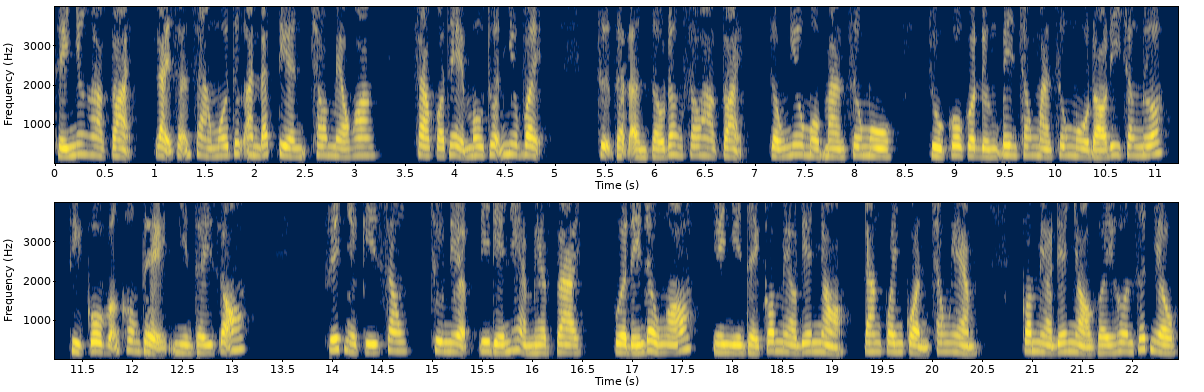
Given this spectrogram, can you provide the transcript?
Thế nhưng Hạc Toại lại sẵn sàng mua thức ăn đắt tiền cho mèo hoang. Sao có thể mâu thuẫn như vậy? Sự thật ẩn giấu đằng sau Hạc Toại giống như một màn sương mù. Dù cô có đứng bên trong màn sương mù đó đi chăng nữa thì cô vẫn không thể nhìn thấy rõ. Viết nhật ký xong, Chu Niệm đi đến hẻm hẹp dài, vừa đến đầu ngõ liền nhìn thấy con mèo đen nhỏ đang quanh quẩn trong hẻm. Con mèo đen nhỏ gầy hơn rất nhiều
